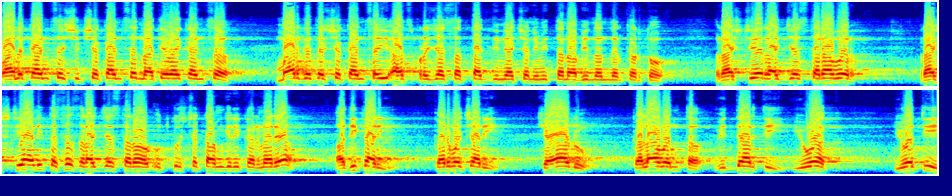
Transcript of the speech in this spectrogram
पालकांचं शिक्षकांचं नातेवाईकांचं मार्गदर्शकांचंही आज प्रजासत्ताक दिनाच्या निमित्तानं अभिनंदन करतो. राष्ट्रीय राज्यस्तरावर राष्ट्रीय आणि तसंच राज्यस्तरावर उत्कृष्ट कामगिरी करणाऱ्या अधिकारी कर्मचारी खेळाडू कलावंत विद्यार्थी युवक युवती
